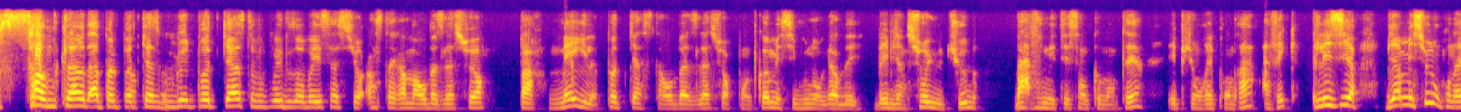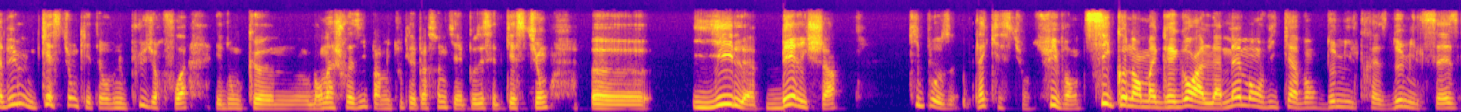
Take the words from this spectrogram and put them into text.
SoundCloud, Apple Podcast, Google Podcast, vous pouvez nous envoyer ça sur Instagram la sueur, par mail podcast@lasueur.com et si vous nous regardez bah, bien sur YouTube, bah vous mettez ça en commentaire et puis on répondra avec plaisir. Bien messieurs, donc on avait eu une question qui était revenue plusieurs fois et donc euh, on a choisi parmi toutes les personnes qui avaient posé cette question euh, Yil Berisha qui pose la question suivante. Si Conor McGregor a la même envie qu'avant 2013-2016,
